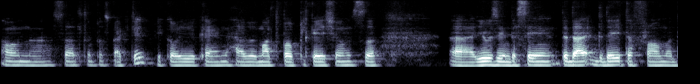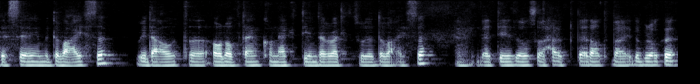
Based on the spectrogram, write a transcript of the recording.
on a certain perspective because you can have multiple applications uh, using the same the, the, data from the same device without uh, all of them connecting directly to the device. And that is also helped a lot by the broker.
